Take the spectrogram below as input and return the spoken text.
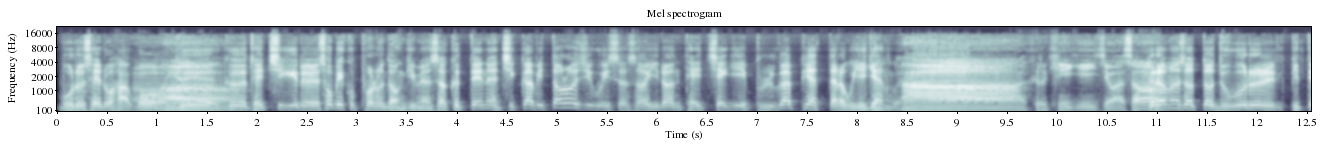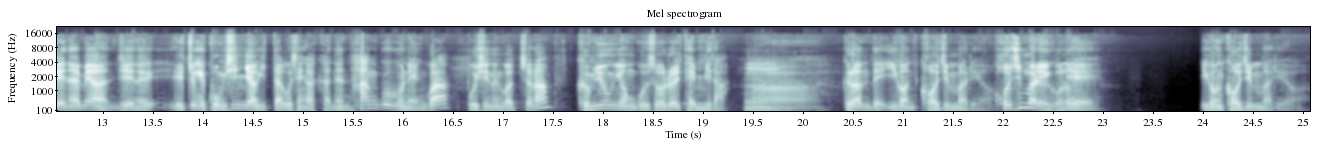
모르세로 하고 아. 그, 그 대치기를 소비 쿠폰으로 넘기면서 그때는 집값이 떨어지고 있어서 이런 대책이 불가피했다라고 얘기하는 거예요. 아, 그렇게 얘기 이제 와서 그러면서 또 누구를 빗대냐면 이제는 일종의 공신력 있다고 생각하는 한국은행과 보시는 것처럼 금융연구소를 댑니다. 음. 아. 그런데 이건 거짓말이에요. 거짓말이야 이거는. 예. 이건 거짓말이에요.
